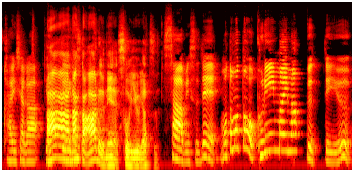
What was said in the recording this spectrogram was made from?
会社がやああー、っているなんかあるね。そういうやつ。サービスで、もともと CleanMyMac っていう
